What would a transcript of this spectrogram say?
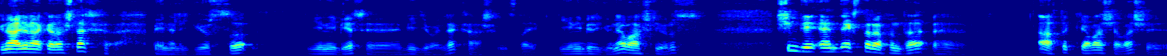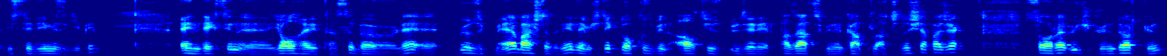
Günaydın arkadaşlar. Ben Ali Gürsu. Yeni bir e, video ile karşınızdayım. Yeni bir güne başlıyoruz. Şimdi endeks tarafında e, artık yavaş yavaş e, istediğimiz gibi endeksin yol haritası böyle gözükmeye başladı. Ne demiştik? 9600 üzeri pazartesi günü gaplı açılış yapacak. Sonra 3 gün 4 gün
